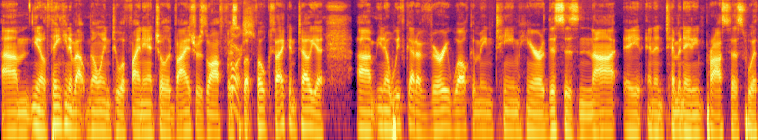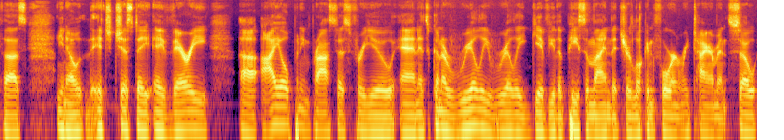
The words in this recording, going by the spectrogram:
um, you know, thinking about going to a financial advisor's office. But folks, I can tell you, um, you know, we've got a very welcoming team here. This is not a, an intimidating process with us. You know, it's just a, a very uh, eye opening process for you. And it's going to really, really give you the peace of mind that you're looking for in retirement. So,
